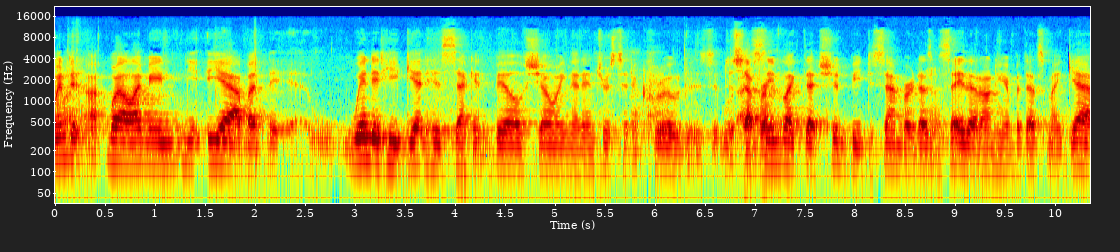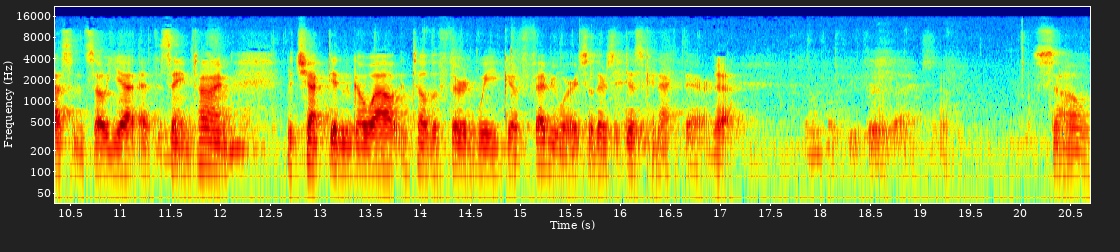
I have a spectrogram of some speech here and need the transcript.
when timeline. did- uh, Well, I mean, y- yeah, but uh, when did he get his second bill showing that interest had accrued? Is It December. It seemed like that should be December. It doesn't say that on here, but that's my guess. And so yet, at the same time, the check didn't go out until the third week of February, so there's a disconnect there. Yeah. So,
